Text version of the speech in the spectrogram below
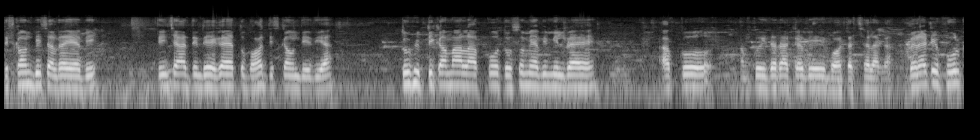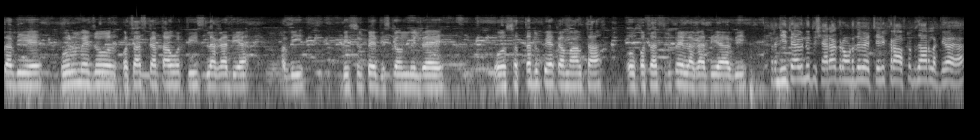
डिस्काउंट भी चल रहा है अभी तीन चार दिन रहेगा तो बहुत डिस्काउंट दे दिया टू फिफ्टी का माल आपको दो सौ में अभी मिल रहा है आपको हमको इधर आकर भी बहुत अच्छा लगा वैरायटी फूल का भी है फूल में जो पचास का था वो तीस लगा दिया अभी बीस रुपये डिस्काउंट मिल रहा है वो सत्तर रुपये का माल था वो पचास रुपये लगा दिया अभी ਰਣਜੀਤ ਐਵੇਨਿਊ ਦੁਸ਼ਹਿਰਾ ਗਰਾਊਂਡ ਦੇ ਵਿੱਚ ਜੀ ਕ੍ਰਾਫਟ ਬਾਜ਼ਾਰ ਲੱਗਿਆ ਹੋਇਆ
